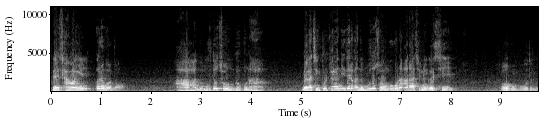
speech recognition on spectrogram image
내 상황이 어려워도 아 너무도 좋은 거구나. 내가 지금 불편한 이대로가 너무도 좋은 거구나 알아지는 것이 더 공부거든요.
